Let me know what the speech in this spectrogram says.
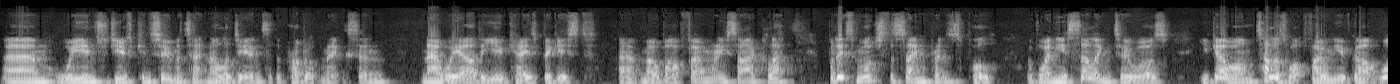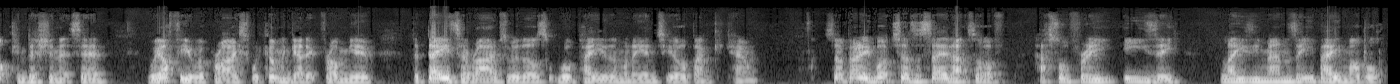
um, we introduced consumer technology into the product mix, and now we are the UK's biggest uh, mobile phone recycler. But it's much the same principle of when you're selling to us, you go on, tell us what phone you've got, what condition it's in. We offer you a price. We come and get it from you. The day it arrives with us, we'll pay you the money into your bank account. So very much, as I say, that sort of hassle-free, easy, lazy man's eBay model.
